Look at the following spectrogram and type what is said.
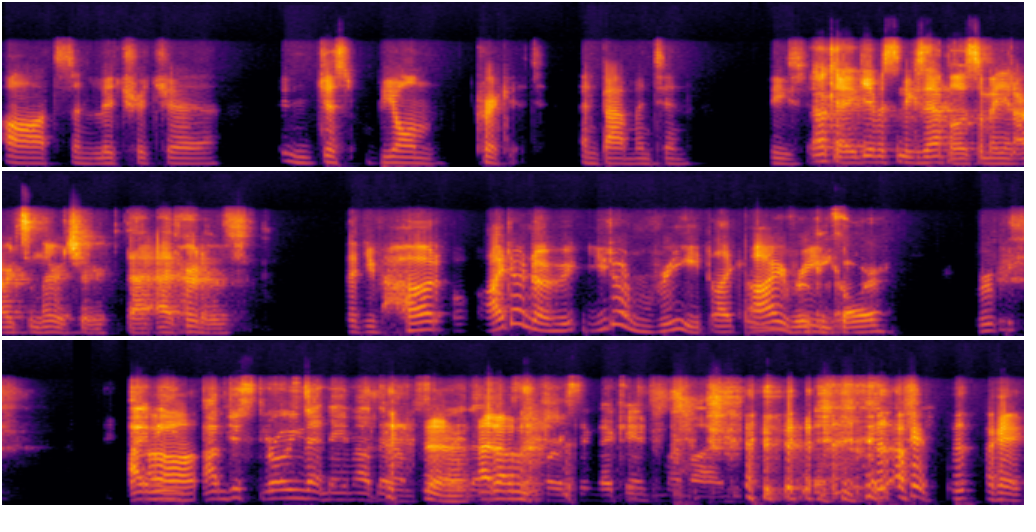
arts and literature, and just beyond cricket and badminton. These okay, give us an example of somebody in arts and literature that I've heard of. that you've heard. I don't know who you don't read. Like I Rupi read. Kaur. Rupi- I mean, Uh, I'm just throwing that name out there. I'm Yeah, sorry. I That's the first thing that came to my mind. okay, but, okay.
